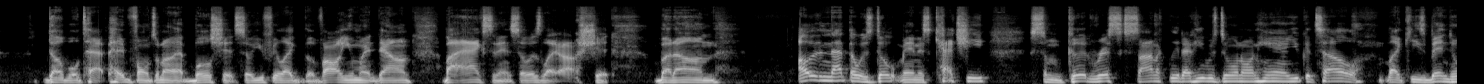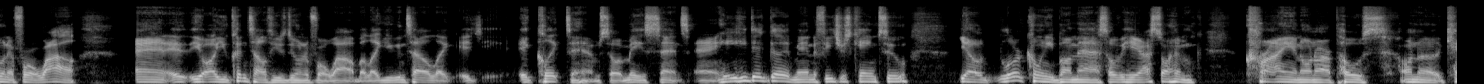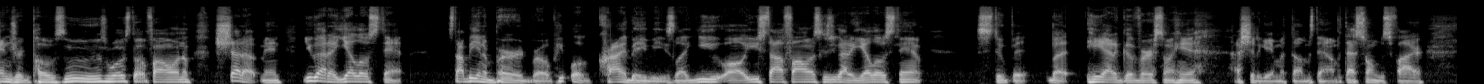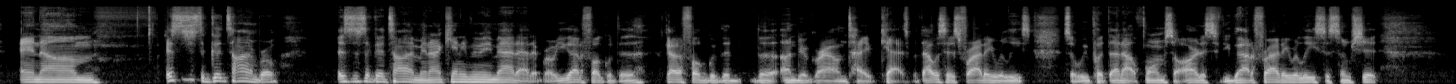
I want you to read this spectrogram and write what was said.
double tap headphones and all that bullshit. So you feel like the volume went down by accident. So it's like, oh shit. But um other than that, though, it's dope, man. It's catchy, some good risks sonically that he was doing on here. You could tell like he's been doing it for a while. And it, you, you couldn't tell if he was doing it for a while, but like you can tell, like it, it clicked to him, so it made sense. And he he did good, man. The features came too. Yo, Lord Cooney bum ass over here. I saw him crying on our post on a Kendrick post. Ooh, this was stuff following him. Shut up, man. You got a yellow stamp. Stop being a bird, bro. People cry babies. Like you, oh, you stop following us because you got a yellow stamp. Stupid. But he had a good verse on here. I should have gave him a thumbs down, but that song was fire. And um, it's just a good time, bro. It's just a good time, and I can't even be mad at it, bro. You gotta fuck with the gotta fuck with the the underground type cats. But that was his Friday release, so we put that out for him. So artists, if you got a Friday release or some shit,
